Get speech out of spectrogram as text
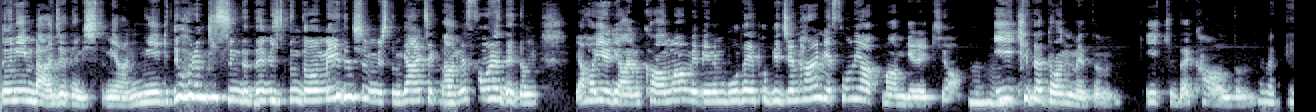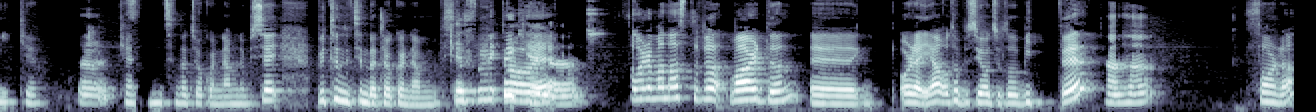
döneyim bence demiştim yani. Niye gidiyorum ki şimdi demiştim. Dönmeyi düşünmüştüm gerçekten ve sonra dedim ya hayır yani kalmam ve benim burada yapabileceğim her neyse onu yapmam gerekiyor. Hı hı. İyi ki de dönmedim. İyi ki de kaldım. Evet iyi ki. Evet. Kendin için de çok önemli bir şey. Bütün için de çok önemli bir şey. Kesinlikle Peki, öyle. Sonra Manastır'a vardın. E, oraya otobüs yolculuğu bitti. Hı hı. Sonra?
